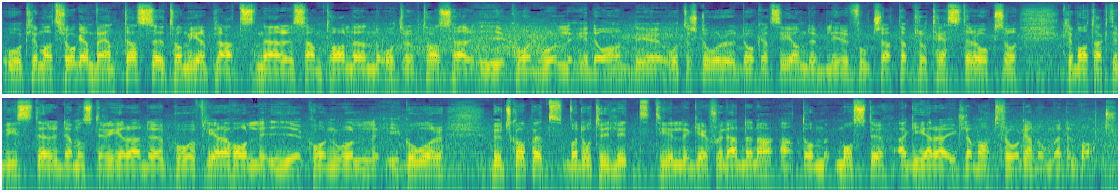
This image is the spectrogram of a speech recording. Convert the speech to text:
Och klimatfrågan väntas eh, ta mer plats när samtalen återupptas här i Cornwall idag. Det återstår dock att se om det blir fortsatta protester också. Klimataktivister demonstrerade på flera håll i Cornwall igår. Budskapet var då tydligt till G7-länderna att de måste agera i klimatfrågan omedelbart.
